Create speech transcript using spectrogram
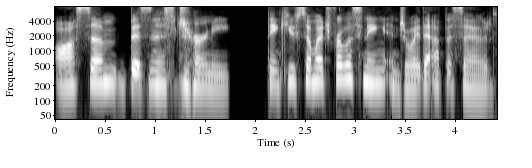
awesome business journey. Thank you so much for listening. Enjoy the episode.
